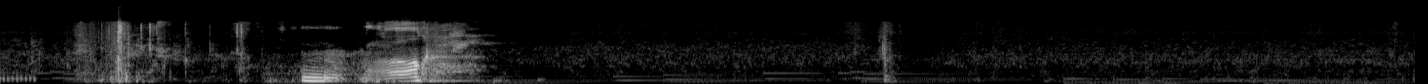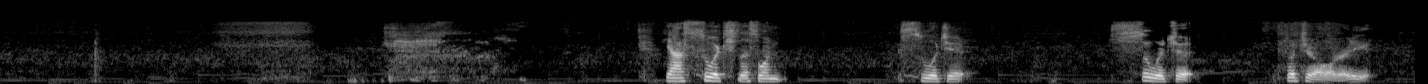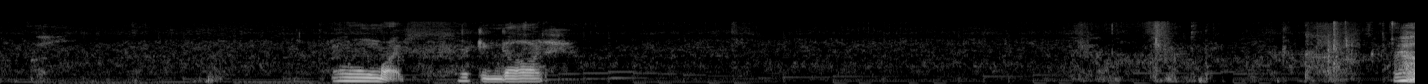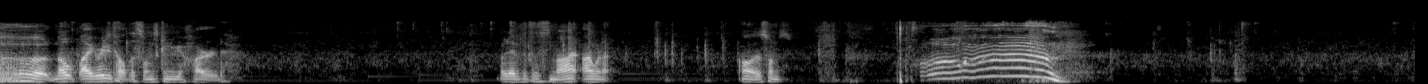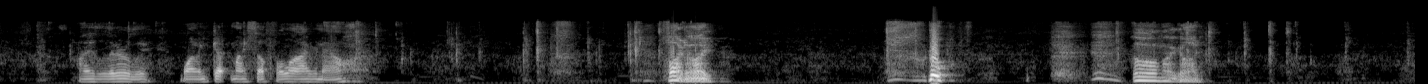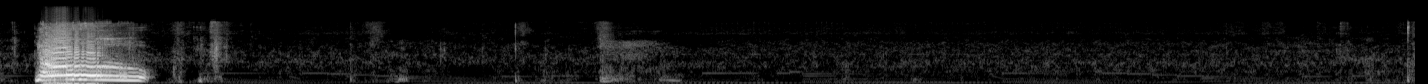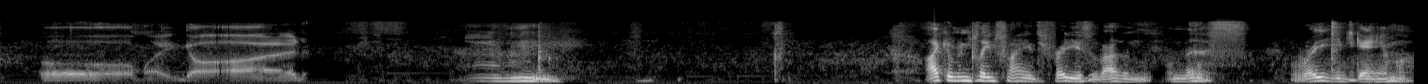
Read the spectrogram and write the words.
oh. Yeah, switch this one. Switch it. Switch it. Switch it already. Oh my freaking god. nope, I already told this one's gonna be hard. But if it's not, I'm gonna. Oh, this one's. I literally want to get myself alive now. Finally! No! Oh my god. No! Oh my god. Mm. I could have been playing Five Nights at Freddy's rather than this rage game.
